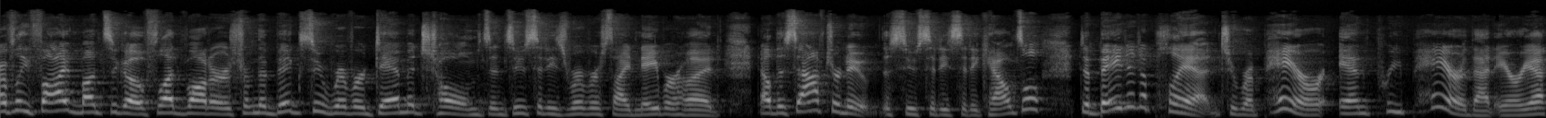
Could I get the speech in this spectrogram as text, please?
Roughly five months ago, floodwaters from the Big Sioux River damaged homes in Sioux City's Riverside neighborhood. Now, this afternoon, the Sioux City City Council debated a plan to repair and prepare that area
